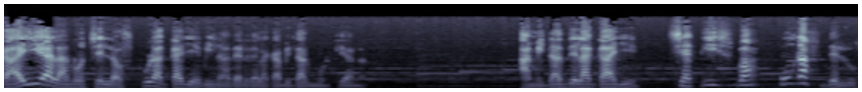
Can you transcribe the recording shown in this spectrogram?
Caía la noche en la oscura calle Binader de la capital murciana. A mitad de la calle se atisba un haz de luz,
